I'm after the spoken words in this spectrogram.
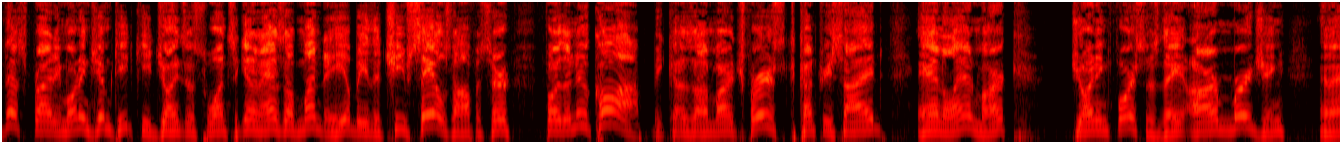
this Friday morning, Jim Tietke joins us once again. And as of Monday, he'll be the chief sales officer for the new co-op because on March 1st, Countryside and Landmark joining forces. They are merging. And I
